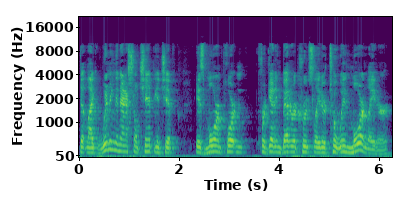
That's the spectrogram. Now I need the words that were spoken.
That, like, winning the national championship is more important for getting better recruits later to win more later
